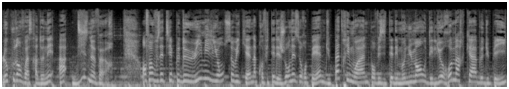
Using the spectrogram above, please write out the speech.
Le coup d'envoi sera donné à 19h. Enfin, vous étiez plus de 8 millions ce week-end à profiter des journées européennes du patrimoine pour visiter des monuments ou des lieux remarquables du pays.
